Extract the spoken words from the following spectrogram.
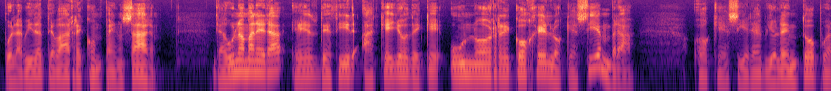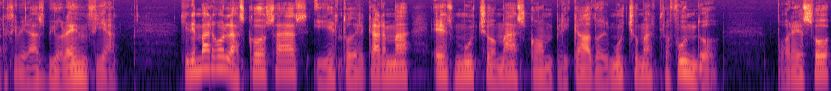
pues la vida te va a recompensar. De alguna manera es decir aquello de que uno recoge lo que siembra, o que si eres violento, pues recibirás violencia. Sin embargo, las cosas y esto del karma es mucho más complicado, es mucho más profundo. Por eso,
